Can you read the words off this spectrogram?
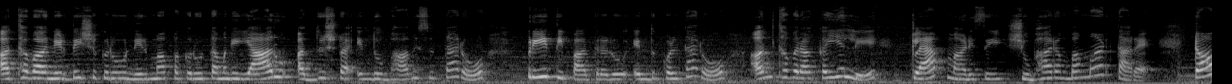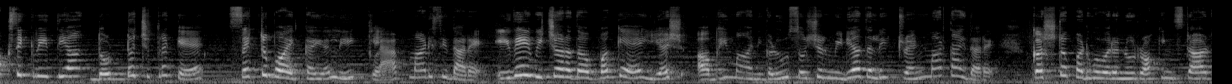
ಅಥವಾ ನಿರ್ದೇಶಕರು, ನಿರ್ಮಾಪಕರು ತಮಗೆ ಯಾರು ಅದೃಷ್ಟ ಎಂದು ಭಾವಿಸುತ್ತಾರೋ, ಪ್ರೀತಿ ಪಾತ್ರರು ಎಂದುಕೊಳ್ತಾರೋ ಅಂಥವರ ಕೈಯಲ್ಲಿ ಕ್ಲ್ಯಾಪ್ ಮಾಡಿಸಿ ಶುಭಾರಂಭ ಮಾಡ್ತಾರೆ. ಟಾಕ್ಸಿಕ್ ರೀತಿಯ ದೊಡ್ಡ ಚಿತ್ರಕ್ಕೆ ಸೆಟ್ ಬಾಯ್ ಕೈಯಲ್ಲಿ ಕ್ಲಾಪ್ ಮಾಡಿಸಿದ್ದಾರೆ. ಇದೇ ವಿಚಾರದ ಬಗ್ಗೆ ಯಶ್ ಅಭಿಮಾನಿಗಳು ಸೋಷಿಯಲ್ ಮೀಡಿಯಾದಲ್ಲಿ ಟ್ರೆಂಡ್ ಮಾಡ್ತಾ ಇದ್ದಾರೆ. ಕಷ್ಟಪಡುವವರನ್ನು ರಾಕಿಂಗ್ ಸ್ಟಾರ್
